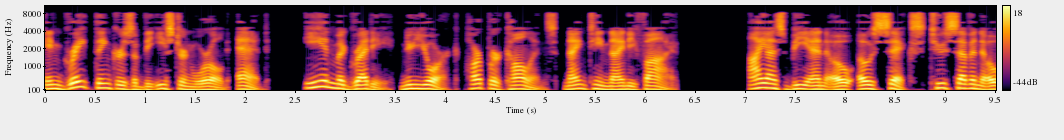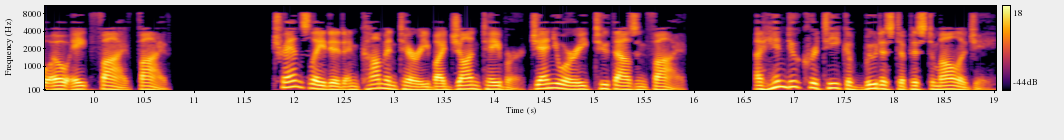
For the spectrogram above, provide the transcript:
In Great Thinkers of the Eastern World, ed. Ian McGredy, New York, Harper Collins, 1995. ISBN 0-06-270085-5 Translated and commentary by John Taber January 2005. A Hindu Critique of Buddhist Epistemology.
